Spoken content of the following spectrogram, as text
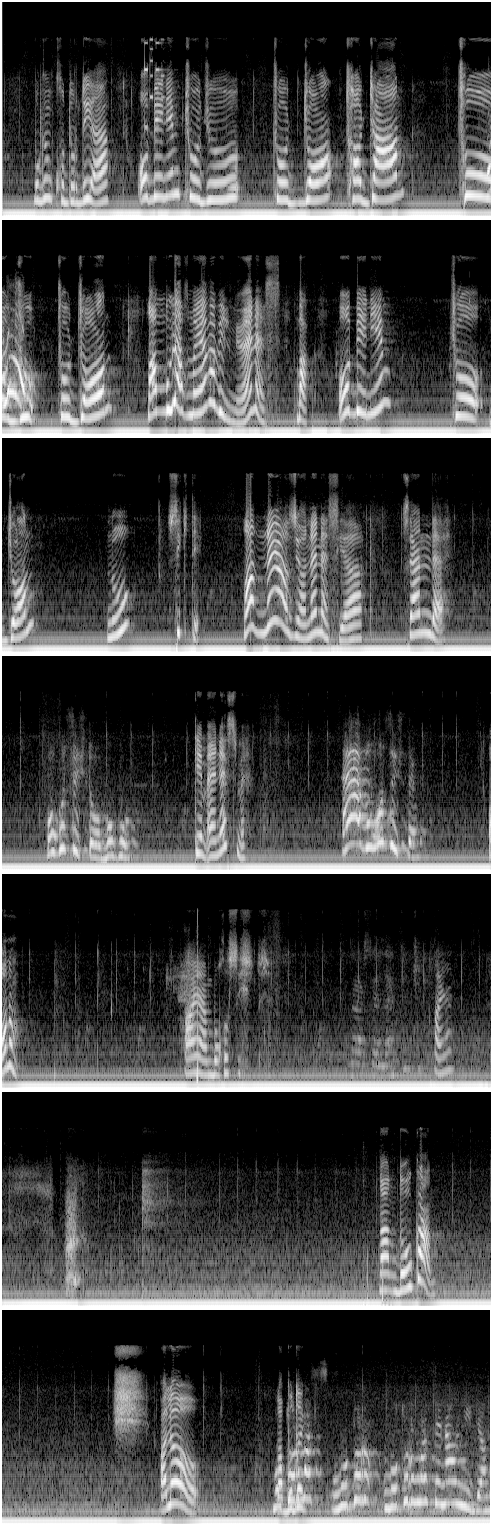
bugün kudurdu ya. O benim çocuğu çocuğun çocuğun çocuğu çocuğun lan bu yazmaya mı bilmiyor Enes? Bak o benim çocuğun nu sikti. Lan ne yazıyorsun Enes ya? Sen de. Boku sıçtı o boku. Kim Enes mi? He boku sıçtı. Oğlum. Aynen boku sıçtı. Aynen. Lan Doğukan. Şş, alo. La bu da- motor, motoruma seni almayacağım.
